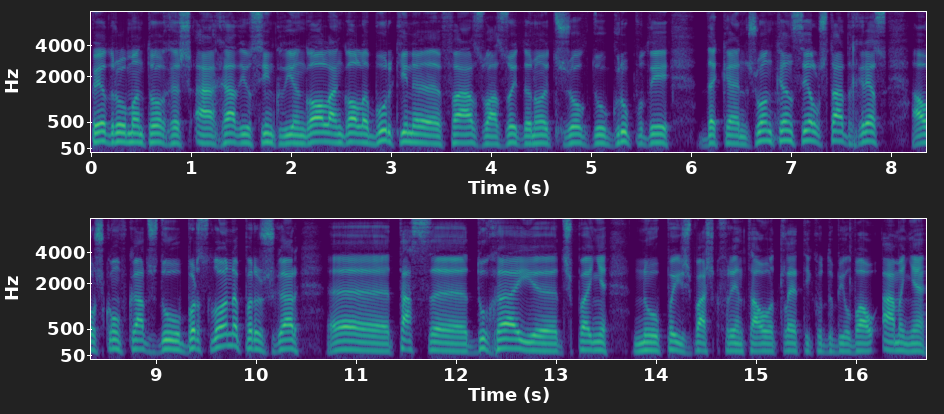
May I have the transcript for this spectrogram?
Pedro Mantorras à Rádio 5 de Angola, Angola Burkina Faso às 8 da noite, jogo do grupo D da CAN. João Cancelo está de regresso ao aos convocados do Barcelona para jogar a Taça do Rei eh, de Espanha no País Basco frente ao Atlético de Bilbao amanhã.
